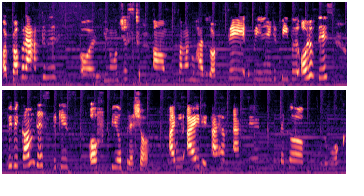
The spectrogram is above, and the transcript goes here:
or proper activists or you know just um, someone who has a lot to say opinionated people all of this we become this because of peer pressure. I mean i did. I have acted like a pseudo woke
